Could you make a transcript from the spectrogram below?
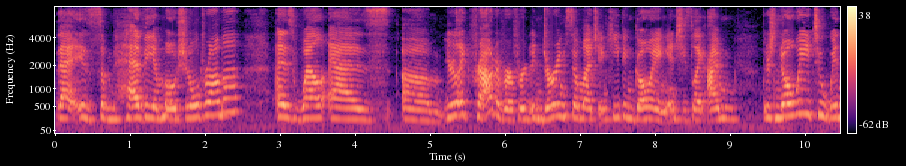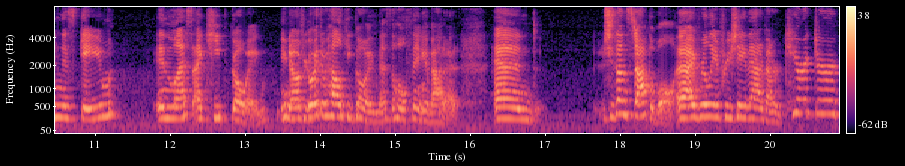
that is some heavy emotional drama as well as um, you're like proud of her for enduring so much and keeping going. And she's like i'm there's no way to win this game unless i keep going. You know if you're going through hell keep going. That's the whole thing about it. And she's unstoppable. And i really appreciate that about her character.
